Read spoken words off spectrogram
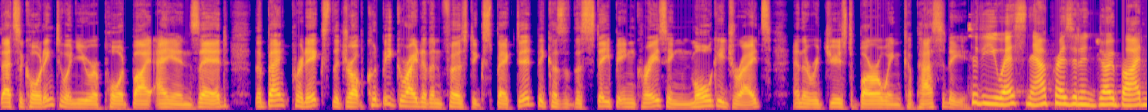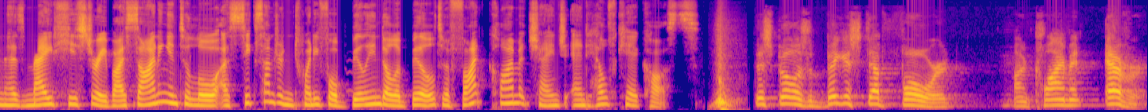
That's according to a new report by ANZ. The bank predicts the drop could be greater than first expected because of the steep increase in mortgage rates and the reduced borrowing capacity. To the US now, President Joe Biden has made history by signing into law a $624 billion bill to fight climate change and healthcare costs. This bill is the biggest step forward on climate ever,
